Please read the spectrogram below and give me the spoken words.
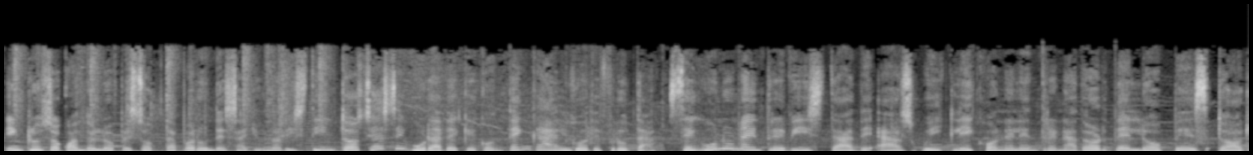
Incluso cuando López opta por un desayuno distinto, se asegura de que contenga algo de fruta. Según una entrevista de As Weekly con el entrenador de López, Dodd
